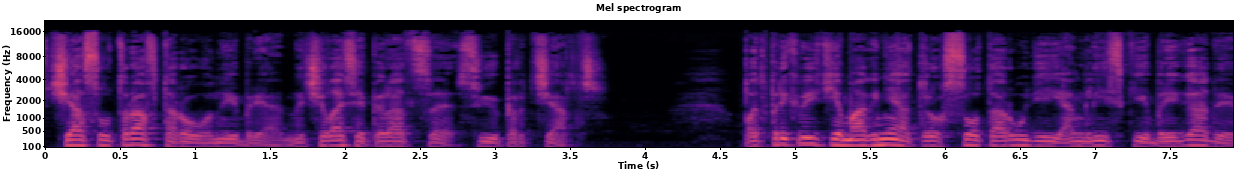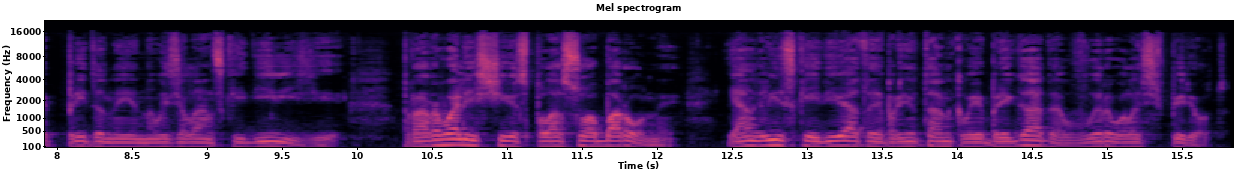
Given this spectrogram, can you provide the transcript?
В час утра 2 ноября началась операция «Сьюперчардж». Под прикрытием огня 300 орудий английские бригады, приданные новозеландской дивизии, прорвались через полосу обороны, и английская 9-я бронетанковая бригада вырвалась вперед.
